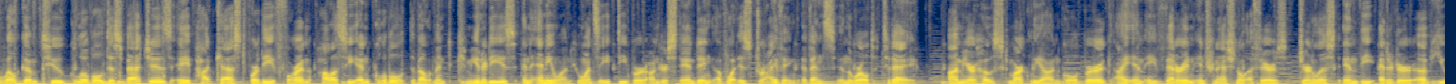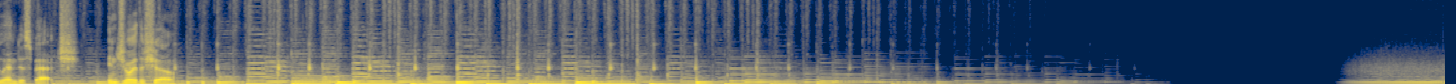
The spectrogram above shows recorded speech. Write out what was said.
Welcome to Global Dispatches, a podcast for the foreign policy and global development communities and anyone who wants a deeper understanding of what is driving events in the world today. I'm your host, Mark Leon Goldberg. I am a veteran international affairs journalist and the editor of UN Dispatch. Enjoy the show.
